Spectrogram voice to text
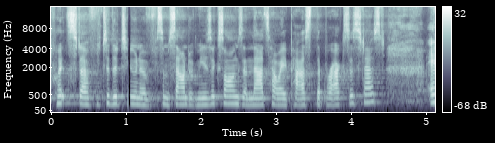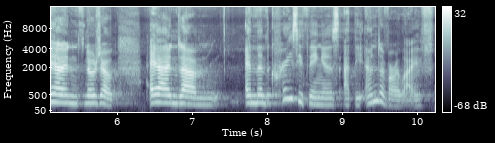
put stuff to the tune of some Sound of Music songs, and that's how I passed the praxis test. And no joke. And, um, and then the crazy thing is, at the end of our life,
